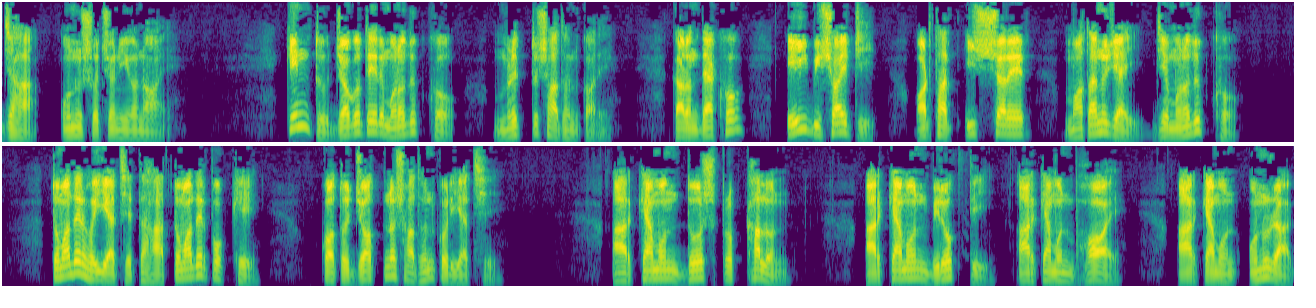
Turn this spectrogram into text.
যাহা অনুশোচনীয় নয়। কিন্তু জগতের মনোদুঃখ মৃত্যু সাধন করে। কারণ দেখো, এই বিষয়টি, অর্থাৎ ঈশ্বরের মতানুযায়ী যে মনোদুঃখ তোমাদের হইয়াছে, তাহা তোমাদের পক্ষে কত যত্ন সাধন করিয়াছে। আর কেমন দোষ প্রক্ষালন, আর কেমন বিরক্তি, আর কেমন ভয়, আর কেমন অনুরাগ,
